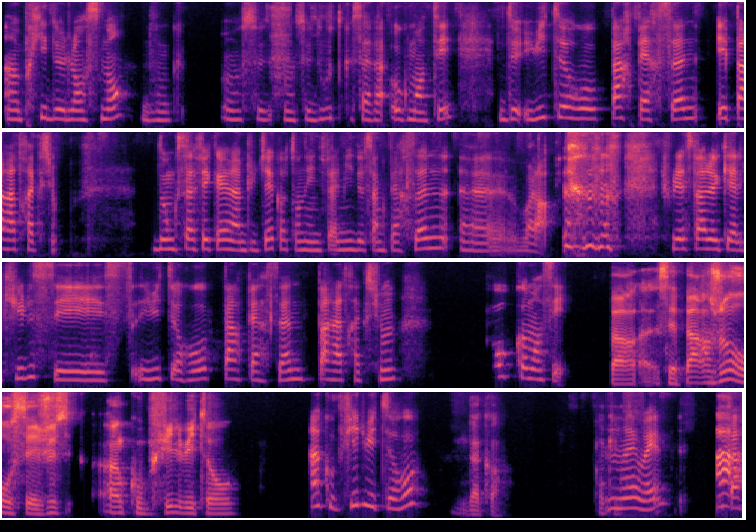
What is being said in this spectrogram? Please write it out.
un prix de lancement, on se, doute que ça va augmenter de 8 euros par personne et par attraction. Donc ça fait quand même un budget quand on est une famille de 5 personnes. Euh, voilà, je vous laisse faire le calcul. C'est 8 euros par personne, par attraction pour commencer. C'est par jour ou c'est juste un coupe-fil 8 euros? Un coupe-fil 8 euros D'accord. Ouais, ouais. Ah,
